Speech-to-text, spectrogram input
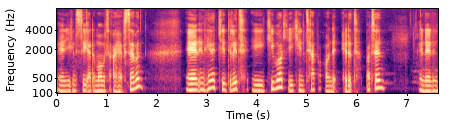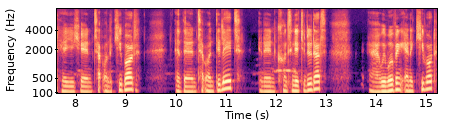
and you can see at the moment I have seven. And in here to delete a keyboard you can tap on the edit button. And then in here you can tap on the keyboard and then tap on delete and then continue to do that. Uh, removing any keyboard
